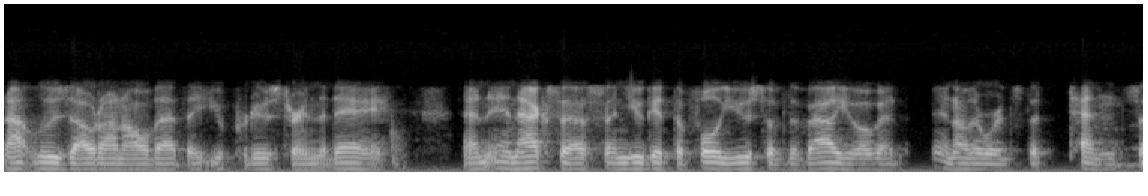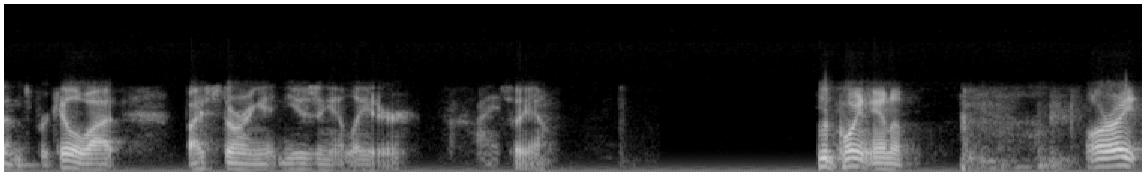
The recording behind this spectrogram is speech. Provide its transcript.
not lose out on all that that you produce during the day and in excess, and you get the full use of the value of it. In other words, the ten cents per kilowatt by storing it and using it later. Right. So, yeah. Good point, Anna. All right,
